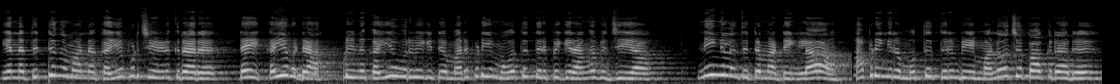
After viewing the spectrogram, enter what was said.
என்னை திட்டுங்கம்மான கையை பிடிச்சி இழுக்கிறாரு. டேய் கையை விடா அப்படின்னு கையை உருவிக்கிட்டு மறுபடியும் முகத்தை திருப்பிக்கிறாங்க விஜயா. நீங்களும் திட்ட மாட்டீங்களா? அப்படிங்கிற முத்து திரும்பி மனோஜை பாக்குறாரு.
